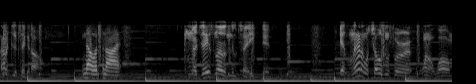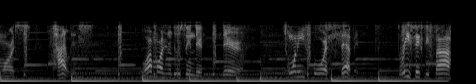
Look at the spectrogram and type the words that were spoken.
Not a good take at all. No, it's not. Now, Jae's another new take that Atlanta was chosen for one of Walmart's pilots. Walmart introducing their their 24/7 365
